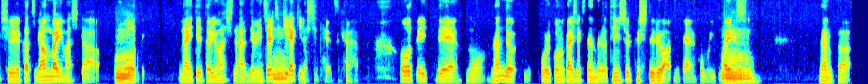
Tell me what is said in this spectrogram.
就活頑張りました。うん。大手内定取りました。でめちゃめちゃキラキラしてたやつが、大手行ってもうなんで俺この会社来たんだろう。転職してるわ。みたいな子もいっぱいいるし、うん。なんか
